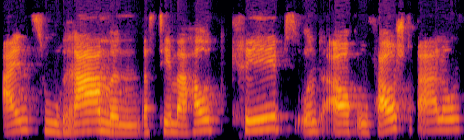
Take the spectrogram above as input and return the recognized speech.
einzurahmen, das Thema Hautkrebs und auch UV-Strahlung.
